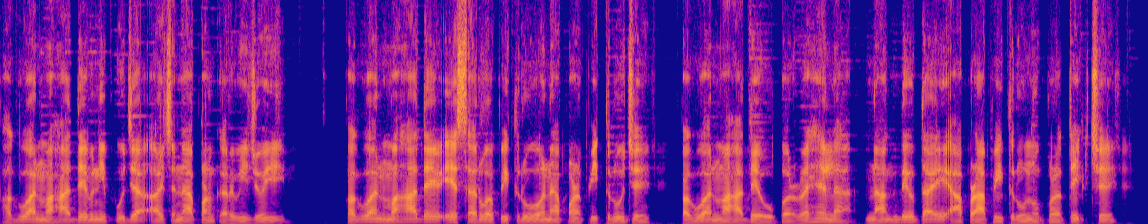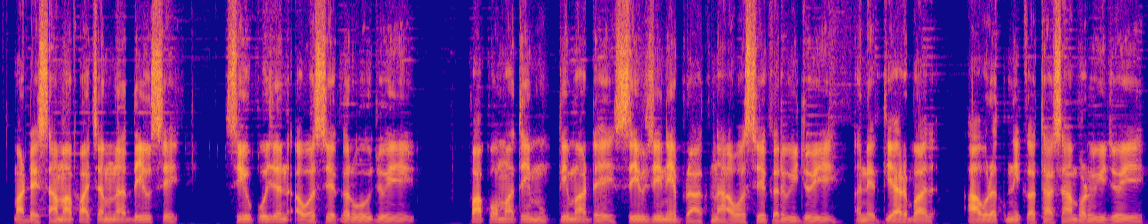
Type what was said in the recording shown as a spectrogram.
ભગવાન મહાદેવની પૂજા અર્ચના પણ કરવી જોઈએ. ભગવાન મહાદેવ એ સર્વ પિતૃઓના પણ પિતૃ છે. ભગવાન મહાદેવ ઉપર રહેલા નાગદેવતા એ આપણા પિતૃનું પ્રતીક છે. માટે સામા પાંચમના દિવસે શિવ પૂજન અવશ્ય કરવું જોઈએ. પાપોમાંથી મુક્તિ માટે શિવજીને પ્રાર્થના અવશ્ય કરવી જોઈએ અને ત્યારબાદ આ વ્રતની કથા સાંભળવી જોઈએ.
